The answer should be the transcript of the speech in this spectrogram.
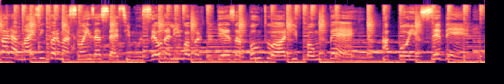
Para mais informações, acesse museudalinguaportuguesa.org.br. Apoio CBN.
